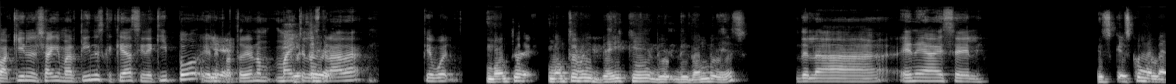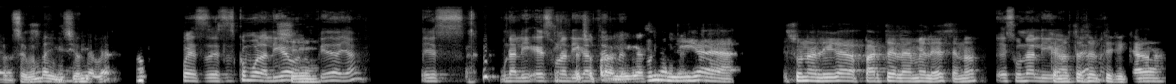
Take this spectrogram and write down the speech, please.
Joaquín El Shaggy Martínez, que queda sin equipo. El Oye, ecuatoriano Michael Estrada, que vuelve Monte, Monterrey Bay, ¿qué, de, ¿de dónde es? de la NASL. es? Es como la segunda división de allá. Pues esa es como la Liga Sí. De allá. Es una, li- es una liga Es una liga, es una liga aparte de la MLS, ¿no? Es una liga Que no está alterna. certificada.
